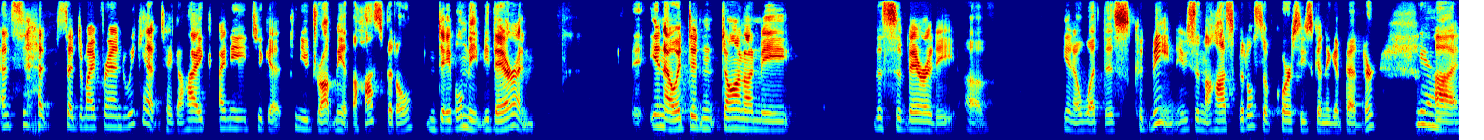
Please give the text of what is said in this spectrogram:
and said said to my friend we can't take a hike. I need to get can you drop me at the hospital? And dave will meet me there. And eh, you know it didn't dawn on me the severity of you know what this could mean. He's in the hospital so of course he's going to get better. Yeah. Uh,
